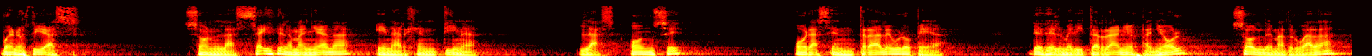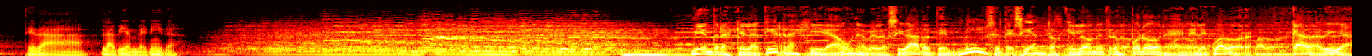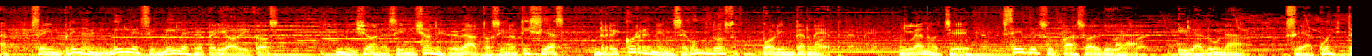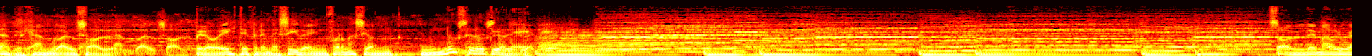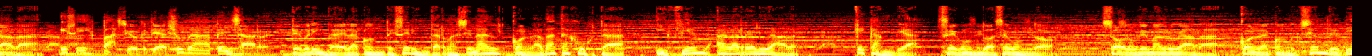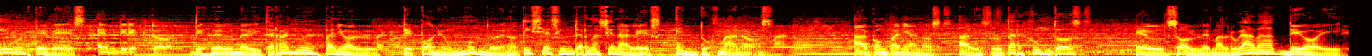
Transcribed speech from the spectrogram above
Buenos días. Son las 6 de la mañana en Argentina, las 11 hora central europea. Desde el Mediterráneo español, Sol de Madrugada te da la bienvenida. Mientras que la Tierra gira a una velocidad de 1700 kilómetros por hora en el Ecuador, cada día se imprimen miles y miles de periódicos. Millones y millones de datos y noticias recorren en segundos por Internet. La noche cede su paso al día y la luna se acuesta dejando al sol. Pero este frenesí de información no se detiene. Sol de Madrugada, ese espacio que te ayuda a pensar, que brinda el acontecer internacional con la data justa y fiel a la realidad, que cambia segundo a segundo. Sol de Madrugada, con la conducción de Diego Esteves, en directo desde el Mediterráneo español, te pone un mundo de noticias internacionales en tus manos. Acompáñanos a disfrutar juntos el Sol de Madrugada de hoy.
